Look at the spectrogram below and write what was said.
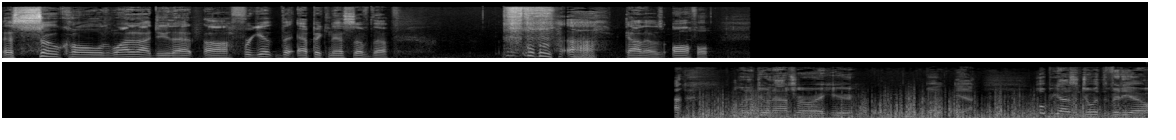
That's so cold. Why did I do that? Uh forget the epicness of the uh, God, that was awful. Gonna do an outro right here, but yeah. Hope you guys enjoyed the video.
